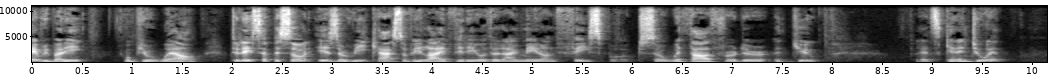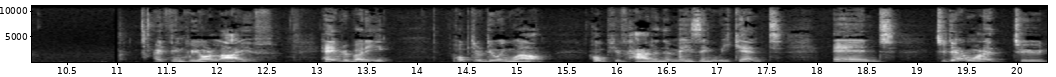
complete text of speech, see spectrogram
Hey, everybody. Hope you're well. Today's episode is a recast of a live video that I made on Facebook. So, without further ado, let's get into it. I think we are live. Hey, everybody. Hope you're doing well. Hope you've had an amazing weekend. And today I wanted to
